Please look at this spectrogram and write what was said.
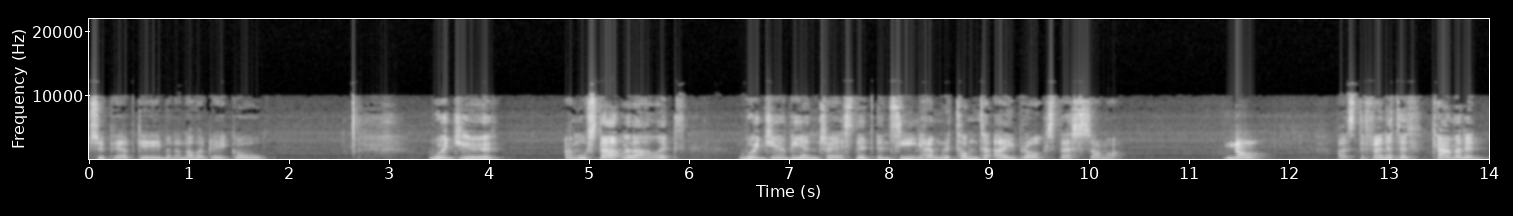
superb game and another great goal. Would you, and we'll start with Alex, would you be interested in seeing him return to Ibrox this summer? No. That's definitive. Cameron,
